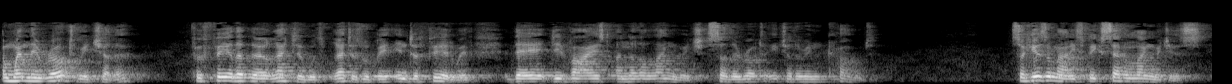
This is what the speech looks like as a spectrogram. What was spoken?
And when they wrote to each other, for fear that their letter letters would be interfered with, they devised another language, so they wrote to each other in code. So here's a man, he speaks seven languages.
